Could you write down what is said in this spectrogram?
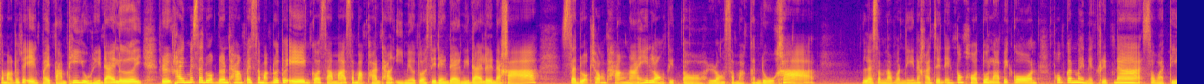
สมัครด้วยตัวเองไปตามที่อยู่นี้ได้เลย หรือใครไม่สะดวกเดินทางไปสมัครด้วยตัวเอง ก็สามารถสมัครผ่านทางอีเมลตัวสีแดงๆนี้ได้เลยนะคะ สะดวกช่องทางไหนลองติดต่อลองสมัครกันดูค่ะ และสำหรับวันนี้นะคะ เจนเองต้องขอตัวลาไปก่อน พบกันใหม่ในคลิปหน้า สวัสดี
